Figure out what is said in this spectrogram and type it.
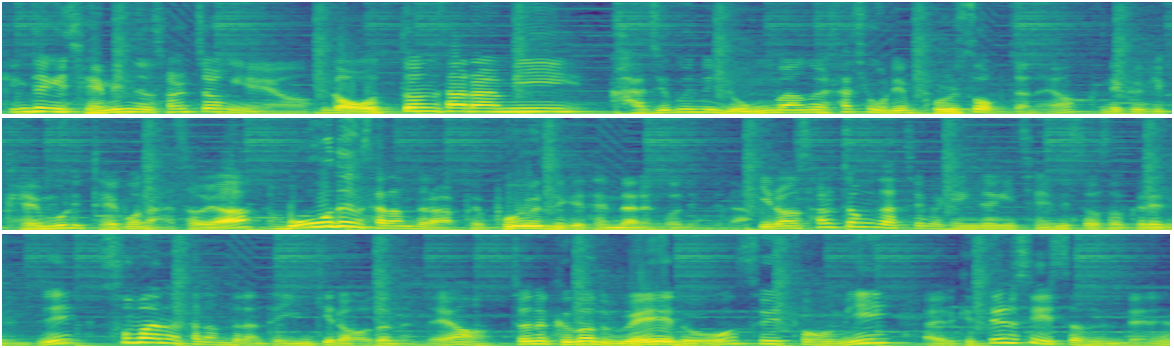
굉장히 재밌는 설정이에요. 그러니까 어떤 사람이 가지고 있는 욕망을 사실 우리는 볼 수 없잖아요. 근데 그게 괴물이 되고 나서야 모든 사람들 앞에 보여지게 된다는 것입니다. 이런 설정 자체가 굉장히 재밌어서 그랬는지 수많은 사람들한테 인기를 얻었는데요. 저는 그것 외에도 스위트홈이 이렇게 뜰 수 있었는 데는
